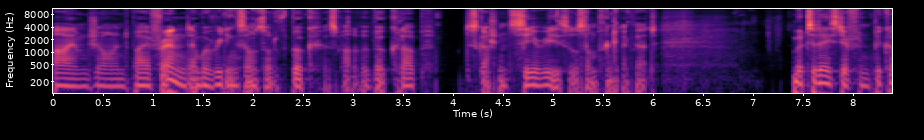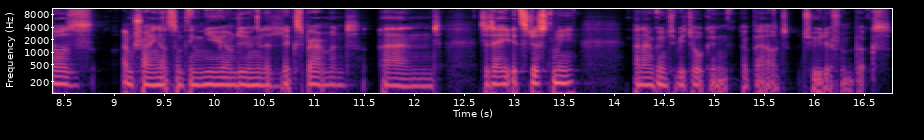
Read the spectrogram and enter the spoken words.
I'm joined by a friend and we're reading some sort of book as part of a book club discussion series or something like that. But today's different because I'm trying out something new. I'm doing a little experiment, and today it's just me, and I'm going to be talking about two different books.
